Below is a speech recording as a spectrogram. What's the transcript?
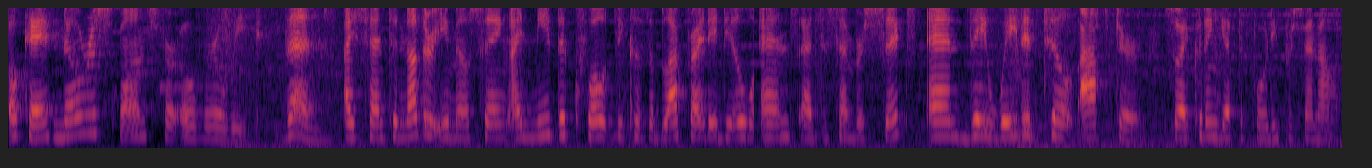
Okay, no response for over a week. Then I sent another email saying I need the quote because the Black Friday deal ends at December 6th and they waited till after so I couldn't get the 40% off.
